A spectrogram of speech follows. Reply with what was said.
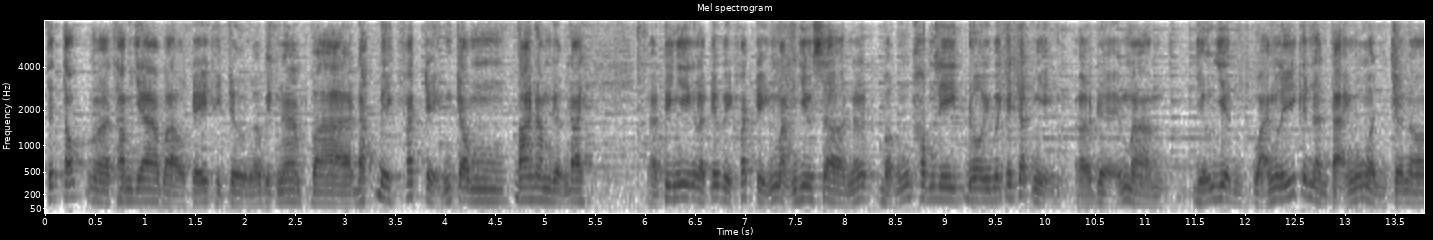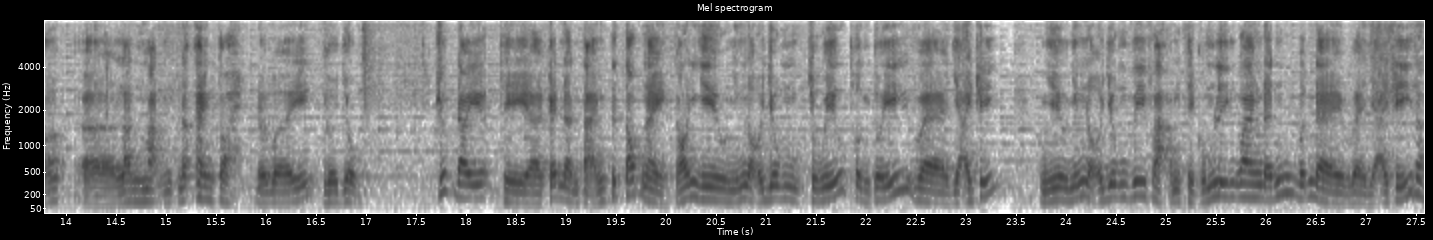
TikTok ờ, tham gia vào cái thị trường ở Việt Nam và đặc biệt phát triển trong 3 năm gần đây À, tuy nhiên là cái việc phát triển mạnh user nó vẫn không đi đôi với cái trách nhiệm à, để mà giữ gìn quản lý cái nền tảng của mình cho nó à, lành mạnh nó an toàn đối với người dùng. Trước đây thì à, cái nền tảng tiktok này có nhiều những nội dung chủ yếu thuần túy về giải trí. Nhiều những nội dung vi phạm thì cũng liên quan đến vấn đề về giải trí thôi.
